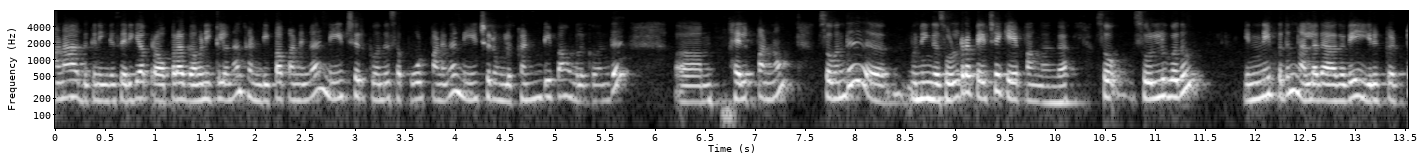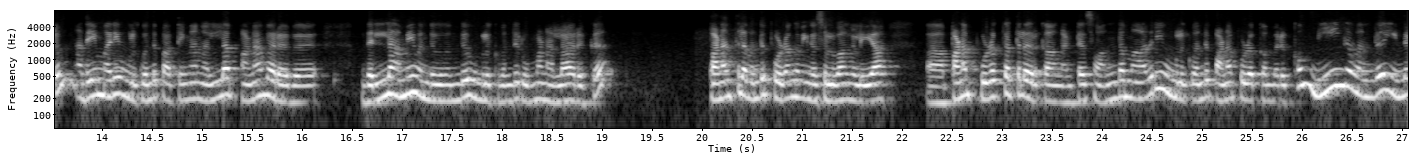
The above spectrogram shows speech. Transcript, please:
ஆனா அதுக்கு நீங்க சரியா ப்ராப்பரா கவனிக்கலைன்னா கண்டிப்பா பண்ணுங்க. நேச்சருக்கு வந்து சப்போர்ட் பண்ணுங்க. நேச்சர் உங்களுக்கு கண்டிப்பா உங்களுக்கு வந்து ஹெல்ப் பண்ணும். ஸோ வந்து நீங்க சொல்ற பேச்சை கேட்பாங்கங்க. ஸோ சொல்லுவதும் நினைப்பதும் நல்லதாகவே இருக்கட்டும். அதே மாதிரி உங்களுக்கு வந்து பாத்தீங்கன்னா நல்ல பணவரவு இதெல்லாமே வந்து வந்து உங்களுக்கு வந்து ரொம்ப நல்லா இருக்கு. பணத்துல வந்து புழங்குவீங்க சொல்லுவாங்க இல்லையா? பணப்புழக்கத்துல இருக்காங்கன்ட்டு. ஸோ அந்த மாதிரி உங்களுக்கு வந்து பணப்புழக்கம் இருக்கும். நீங்க வந்து இந்த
